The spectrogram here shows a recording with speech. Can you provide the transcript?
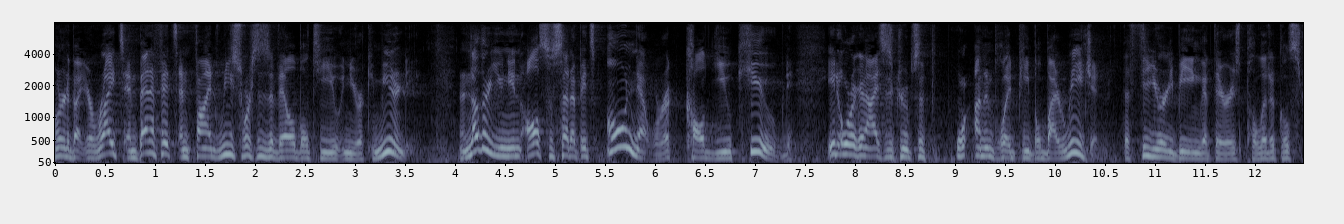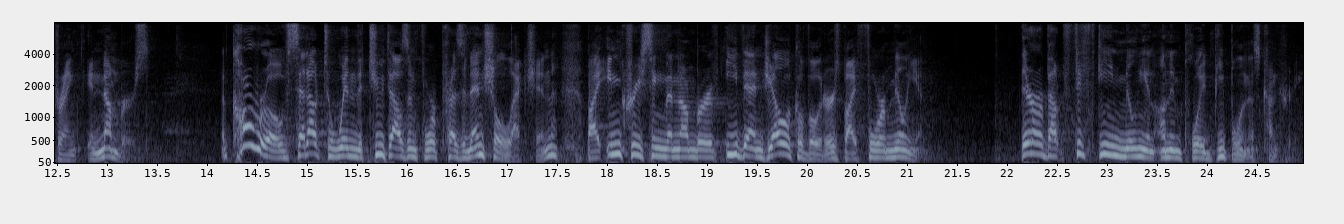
learn about your rights and benefits, and find resources available to you in your community. Another union also set up its own network called U Cubed. It organizes groups of unemployed people by region, the theory being that there is political strength in numbers. Karl set out to win the 2004 presidential election by increasing the number of evangelical voters by 4 million. There are about 15 million unemployed people in this country.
